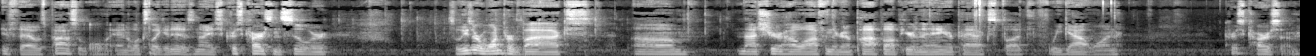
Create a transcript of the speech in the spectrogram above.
if that was possible, and it looks like it is. Nice. Chris Carson silver. So these are one per box. Um, not sure how often they're going to pop up here in the hanger packs, but we got one. Chris Carson.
